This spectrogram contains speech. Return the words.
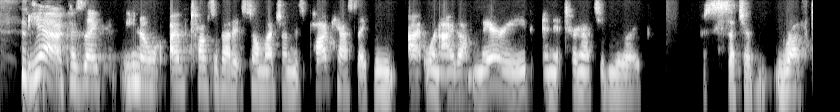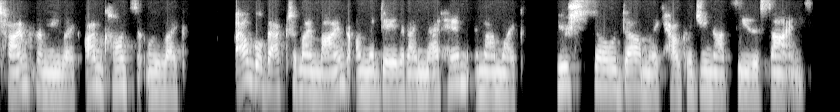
yeah, because like, you know, I've talked about it so much on this podcast. Like when I, when I got married and it turned out to be like such a rough time for me, like I'm constantly like, I'll go back to my mind on the day that I met him and I'm like, you're so dumb. Like, how could you not see the signs?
